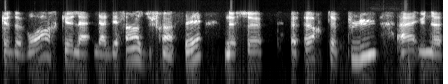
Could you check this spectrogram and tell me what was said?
que de voir que la, défense du français ne se heurte plus à une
